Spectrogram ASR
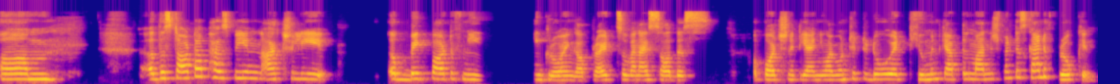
um uh, the startup has been actually a big part of me growing up right so when i saw this opportunity I knew I wanted to do it, human capital management is kind of broken.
